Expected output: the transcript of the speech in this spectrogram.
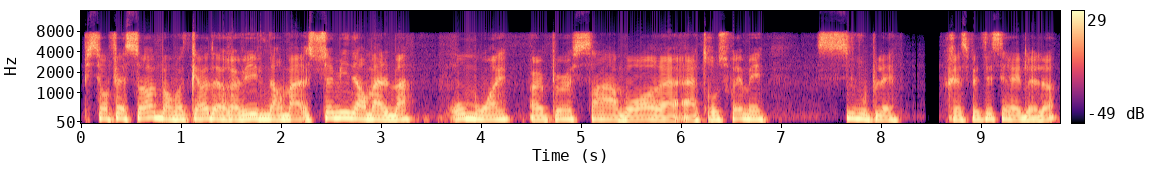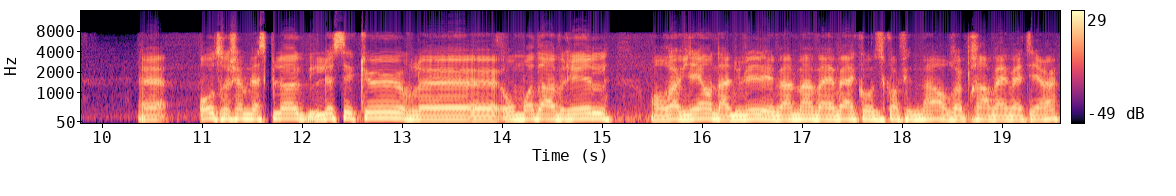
Puis si on fait ça, ben, on va être capable de revivre normal, semi-normalement, au moins un peu, sans avoir à, trop souffrir. Mais s'il vous plaît, respectez ces règles-là. Euh, autre shameless plug, le Secure, le, euh, au mois d'avril, on revient, on a annulé l'événement 2020 à cause du confinement, on reprend en 2021.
